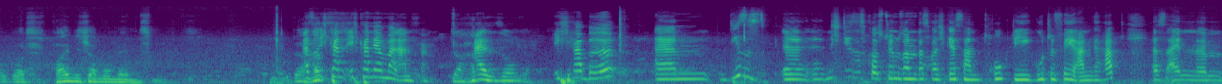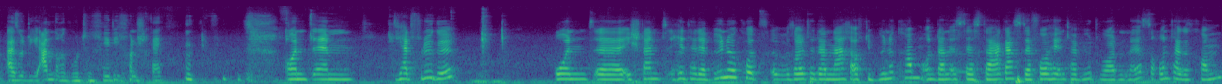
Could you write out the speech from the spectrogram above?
Oh Gott, peinlicher Moment. Da also ich kann, ich kann ja mal anfangen. Also, ich habe ähm, dieses, äh, nicht dieses Kostüm, sondern das, was ich gestern trug, die gute Fee angehabt. Das ist ein, ähm, also die andere gute Fee, die von Schreck. und ähm, die hat Flügel. Und äh, ich stand hinter der Bühne, kurz äh, sollte danach auf die Bühne kommen und dann ist der Stargast, der vorher interviewt worden ist, runtergekommen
